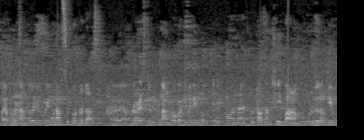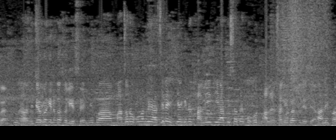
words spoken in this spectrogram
হয় আপোনাৰ নামটো জানিব পাৰিম? মোৰ নাম সুব্ৰত দাস। আপোনাৰ ৰেষ্টুৰেণ্টখন আৰম্ভ কৰা কিমান দিন হ'ল? এইখন টু থাউজেণ্ড থ্ৰীৰ পৰা আৰম্ভ কৰিছোঁ। দুজন কি পৰা। তেতিয়াৰ পৰা কেনেকুৱা চলি আছে? তেনেকুৱা মাজত অকণমান বেয়া আছিলে এতিয়া কিন্তু থালি দিয়াৰ পিছতে বহুত ভাল হৈছে। থালিৰ পৰা চলি আছে। থালিৰ পৰা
